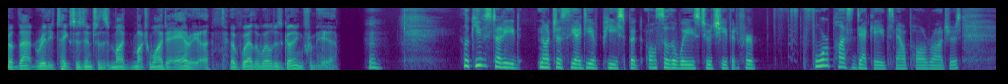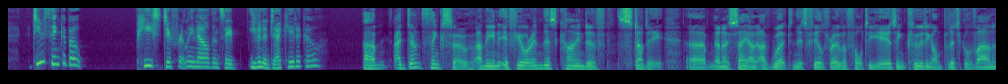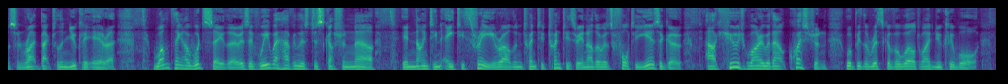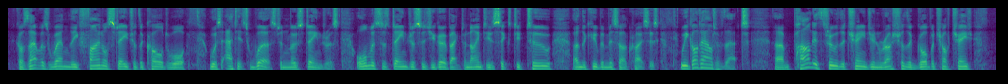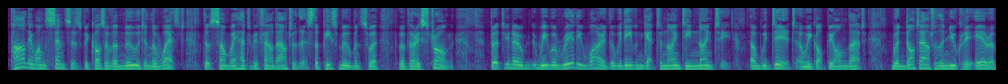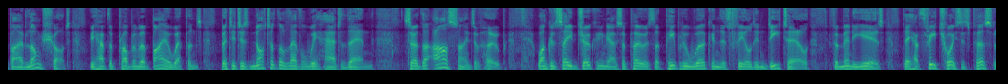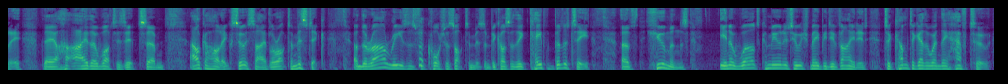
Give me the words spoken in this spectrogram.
But that really takes us into this much wider area of where the world is going from here. Hmm. Look, you've studied not just the idea of peace, but also the ways to achieve it for four plus decades now, Paul Rogers. Do you think about peace differently now than, say, even a decade ago? Um, I don't think so. I mean, if you're in this kind of study, uh, and I say I, have worked in this field for over 40 years, including on political violence and right back to the nuclear era. One thing I would say, though, is if we were having this discussion now in 1983 rather than 2023, in other words, 40 years ago, our huge worry without question would be the risk of a worldwide nuclear war because that was when the final stage of the Cold War was at its worst and most dangerous, almost as dangerous as you go back to 1962 and the Cuban Missile Crisis. We got out of that, um, partly through the change in Russia, the Gorbachev change, partly one senses because of a mood in the West that some way had to be found out of this. The peace movements were, were very strong. But, you know, we were really worried that we'd even get to 1990, and we did, and we got beyond that. We're not out of the nuclear era by a long shot. We have the problem of bioweapons, but it is not at the level we had then. So there are signs of hope. One could say jokingly, I suppose, that people who work in this field in detail for many years, they have three choices personally. They are either, what is it, um, alcoholic, suicidal, or optimistic. And there are reasons for cautious optimism because of the capability of humans in a world community which may be divided to come together when they have to.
